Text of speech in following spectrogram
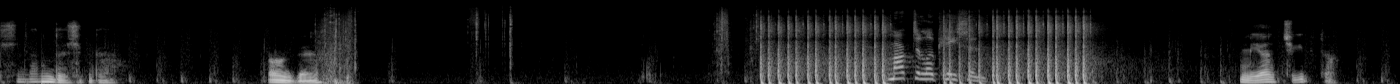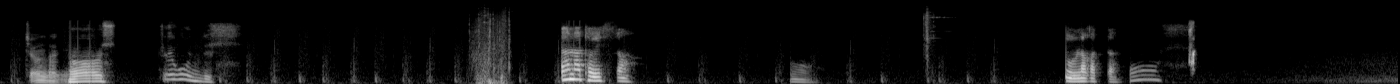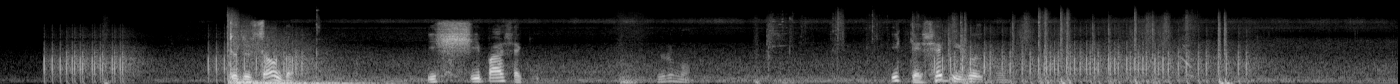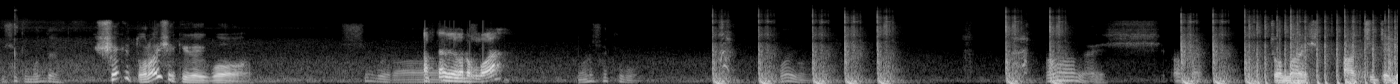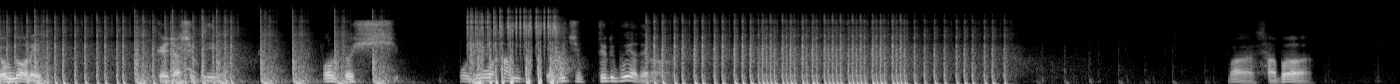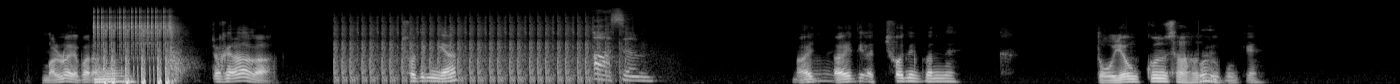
신나는데 시기들 어, 근데. Marked a location. 미안, 지깁다. 짱나게. 아 씨 쬐고 있는데 씨 하나 더 있어. 어. 올라갔다. 어, 씨. 저들 싸운다. 이 씨발 새끼. 이런 이 개새끼 이거 이 새끼 뭔데? 이 새끼 또라이 새끼가 이거. 신고해라. 갑자기 그런 거야? 어느 새끼고? 뭐야 이거? 아나씨 봐봐. 정말 씨. 아 진짜 용도네. 개자식이. 오늘 또 씨. 오늘 누구 한 개그치 들이부어야 되나? 봐 4번. 말로 해봐라. 쫓겨나가. 초딩이야? Awesome. 아이, 아이디가 초딩 같네. 도영군사 한거 어이. 볼게.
